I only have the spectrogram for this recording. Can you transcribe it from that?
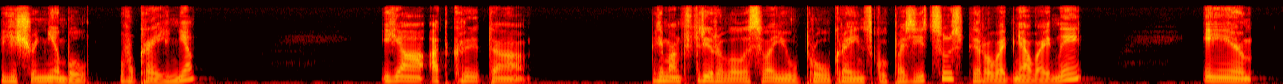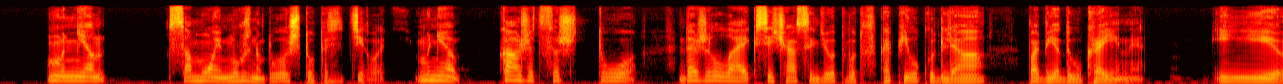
еще не был в Украине. Я открыто демонстрировала свою проукраинскую позицию с первого дня войны. И мне самой нужно было что-то сделать. Мне кажется, что даже лайк сейчас идет вот в копилку для победы Украины. И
